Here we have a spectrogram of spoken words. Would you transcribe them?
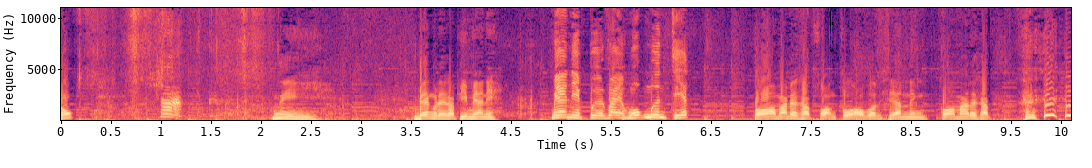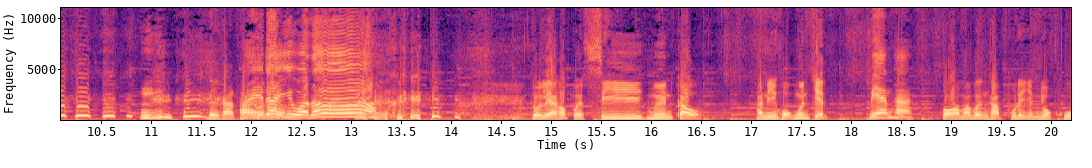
นก นี่ แบงค์อะไรครับพี่แม่นี่ แม่นี่เปิดไว้หกหมื่นเจ็ดต่อมาได้ครับสองตัวเอาว่าแสนหนึ่งต่อมาได้ครับ ได้ค่าไทให้ยได้อยู่วะเนาะตัวแรกเขาเปิดสี่หมื่นเก้าอันนี้หกหมื่นเจ็ดแม่นค่ะ ต่อมาเบิ้งครับผู้ใดอยากยกครู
